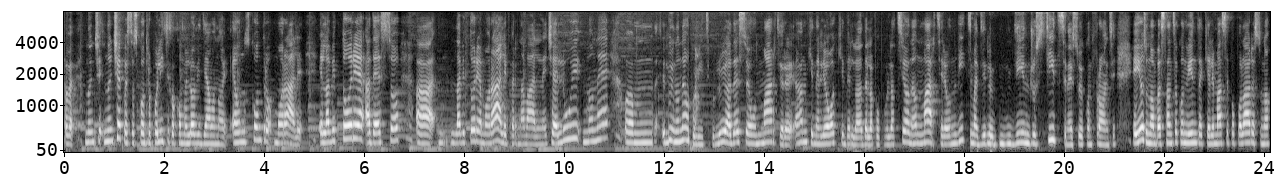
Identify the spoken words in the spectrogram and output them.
Vabbè, non, c'è, non c'è questo scontro politico come lo vediamo noi è uno scontro morale. E la vittoria adesso, uh, la vittoria morale per Navalny, cioè lui non, è, um, lui non è un politico, lui adesso è un martire anche negli occhi della, della popolazione, è un martire, è un vittima di, di ingiustizie nei suoi confronti. E io sono abbastanza convinta che le masse popolari sono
